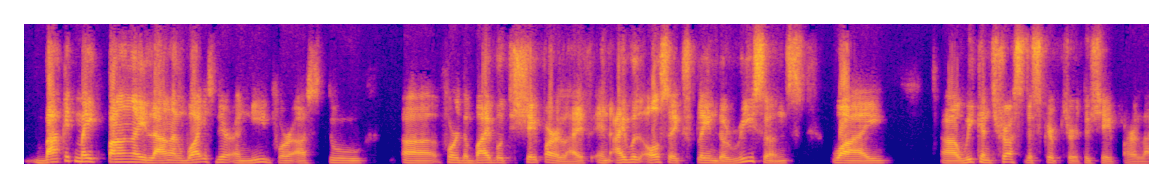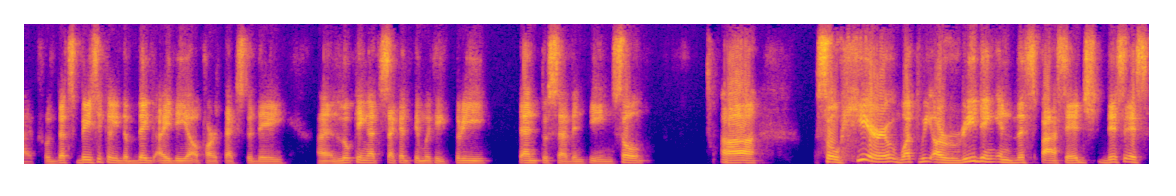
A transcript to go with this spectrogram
bakit may pangailangan, why is there a need for us to, uh, for the Bible to shape our life? And I will also explain the reasons why uh, we can trust the scripture to shape our life. So that's basically the big idea of our text today, uh, looking at 2 Timothy 3, 10 to 17. So uh, so here, what we are reading in this passage, this is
